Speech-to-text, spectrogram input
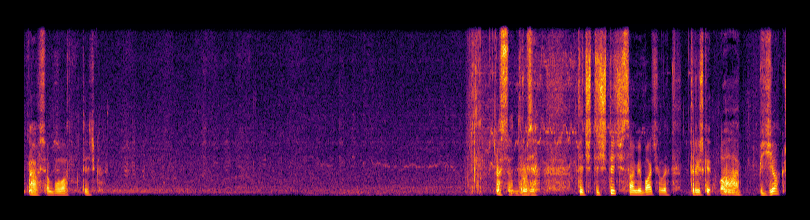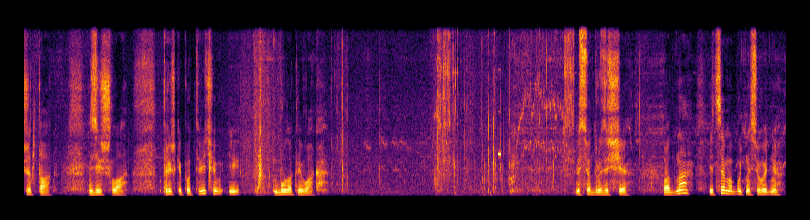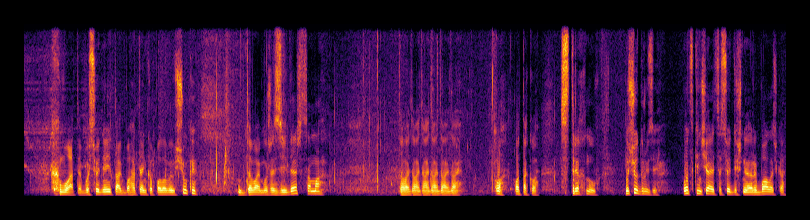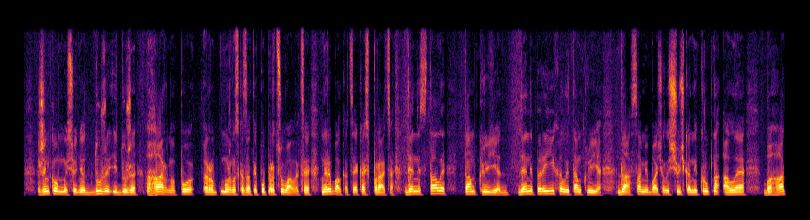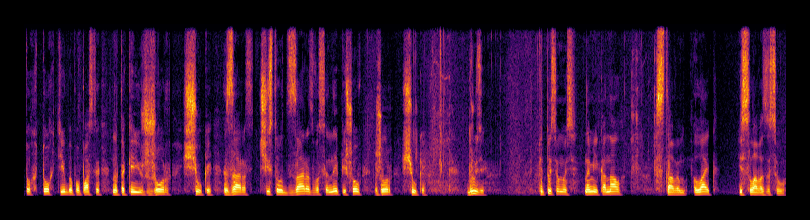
А, все, була птичка. Ось, от, друзі. Тич-тич-тич, самі бачили. Трішки. А, як же так? Зійшла. Трішки потвічив і була клівака. Ось, от, друзі, ще одна. І це, мабуть, на сьогодні хватить, бо сьогодні і так багатенько половив щуки. Давай, може, зійдеш сама. Давай, давай, давай, давай, давай, давай. О, отако. Стряхнув. Ну що, друзі, от скінчається сьогоднішня рибалочка. З Женьком ми сьогодні дуже і дуже гарно по, можна сказати, попрацювали. Це не рибалка, це якась праця. Де не стали, там клює. Де не переїхали, там клює. Да, самі бачили, щучка не крупна, але багато хто хотів би попасти на такий жор щуки. Зараз, чисто от зараз восени пішов жор щуки. Друзі, підписуємось на мій канал, ставимо лайк і слава ЗСУ.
